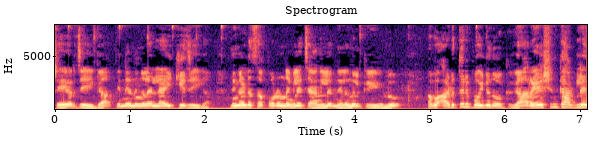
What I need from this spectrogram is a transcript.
ഷെയർ ചെയ്യുക പിന്നെ നിങ്ങളെ ലൈക്ക് ചെയ്യുക. നിങ്ങളുടെ സപ്പോർട്ട് ഉണ്ടെങ്കിൽ ചാനൽ നിലനിൽക്കുകയുള്ളൂ. അപ്പോൾ അടുത്തൊരു പോയിന്റ് നോക്കുക. റേഷൻ കാർഡിലെ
